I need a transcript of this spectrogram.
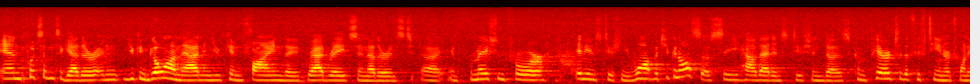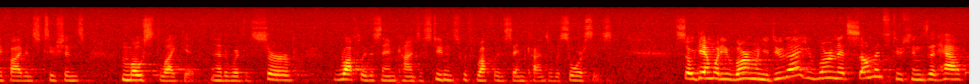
and puts them together. And you can go on that and you can find the grad rates and other uh, information for any institution you want, but you can also see how that institution does compared to the 15 or 25 institutions most like it. In other words, it serve roughly the same kinds of students with roughly the same kinds of resources. So again, what do you learn when you do that? You learn that some institutions that have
